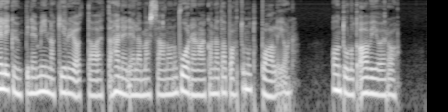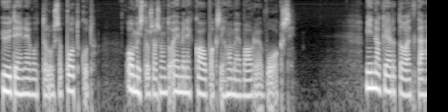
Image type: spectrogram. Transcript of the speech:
Nelikymppinen Minna kirjoittaa, että hänen elämässään on vuoden aikana tapahtunut paljon. On tullut avioero, YT-neuvotteluissa potkut, omistusasunto ei mene kaupaksi homevaurion vuoksi. Minna kertoo, että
